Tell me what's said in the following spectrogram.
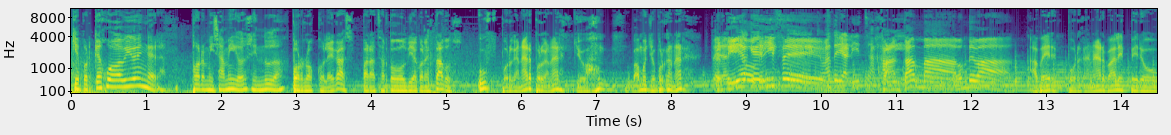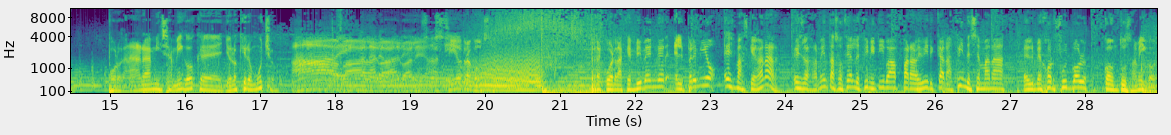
¿Que por qué juega Bivenger? Por mis amigos, sin duda. Por los colegas, para estar todo el día conectados. Uf, por ganar, por ganar. Yo, vamos, yo por ganar. Pero, tío, ¿qué dice? ¿Qué materialista, Javi? Fantasma, ¿dónde va? A ver, por ganar, vale, pero por ganar a mis amigos, que yo los quiero mucho. Ah, venga, vale, vale, vale, vale, vale. eso Así sí. otra cosa. Recuerda que en Vivenger el premio es más que ganar. Es la herramienta social definitiva para vivir cada fin de semana el mejor fútbol con tus amigos.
